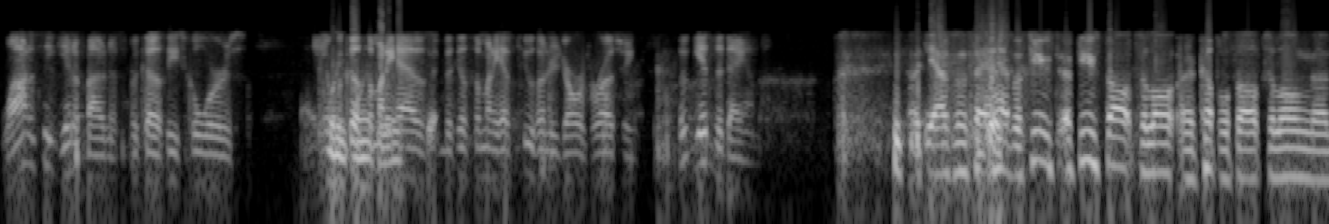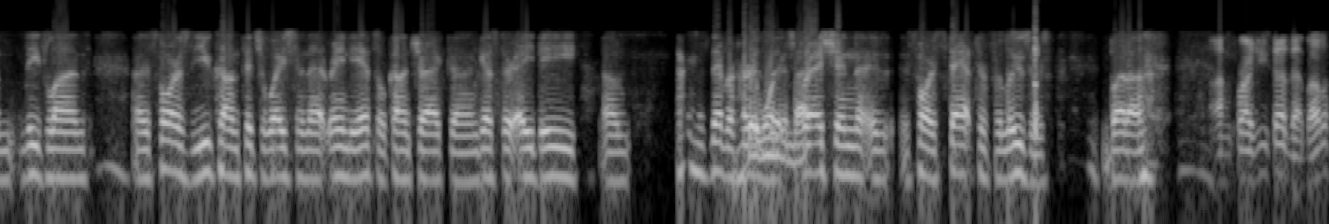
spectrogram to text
why does he get a bonus because he scores? Because somebody has because somebody has 200 yards rushing. Who gives a damn? yeah, I was going to say I have a few a few thoughts along a couple thoughts along um, these lines. Uh, as far as the UConn situation, that Randy Edsall contract, uh, I guess their AD um, has never heard the expression as, as far as stats are for losers. But uh, I'm surprised you said that, Bubba.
